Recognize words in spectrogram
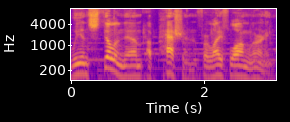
We instill in them a passion for lifelong learning.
